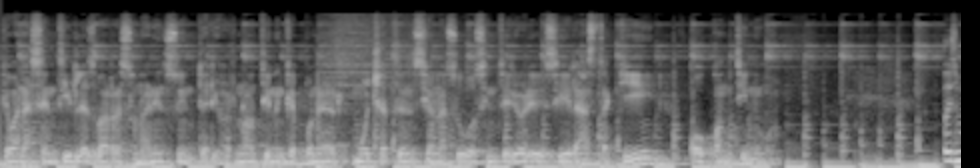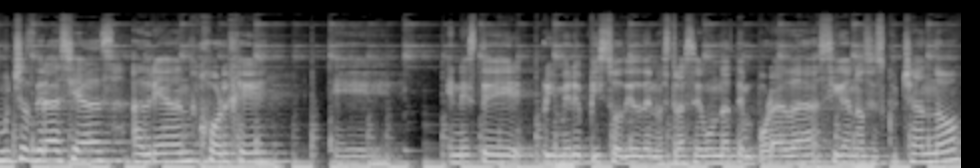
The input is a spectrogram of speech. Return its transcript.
que van a sentir, les va a resonar en su interior, ¿no? Tienen que poner mucha atención a su voz interior y decir hasta aquí o continúo. Pues muchas gracias, Adrián, Jorge. Eh, en este primer episodio de nuestra segunda temporada, síganos escuchando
